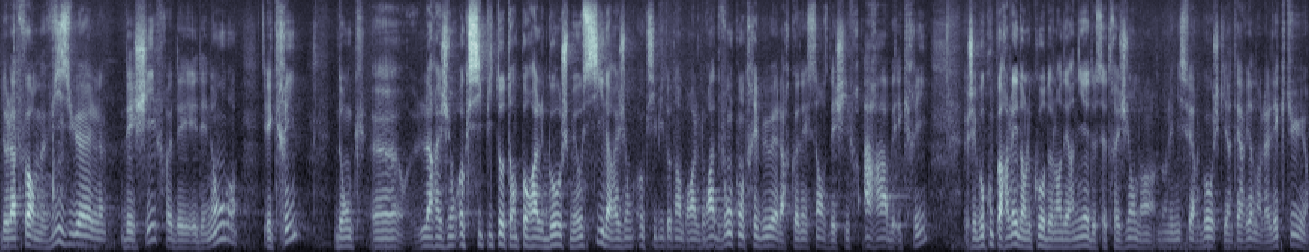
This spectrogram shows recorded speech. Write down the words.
de la forme visuelle des chiffres et des nombres écrits donc euh, la région occipito-temporale gauche, mais aussi la région occipito-temporale droite vont contribuer à la reconnaissance des chiffres arabes écrits. J'ai beaucoup parlé dans le cours de l'an dernier de cette région dans, l'hémisphère gauche qui intervient dans la lecture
